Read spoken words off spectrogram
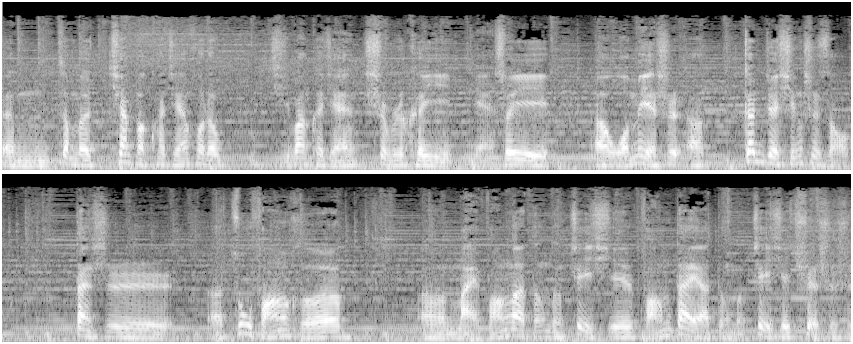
嗯这么千把块钱或者。几万块钱是不是可以免？所以，呃，我们也是呃跟着形势走，但是呃租房和呃买房啊等等这些房贷啊等等这些确实是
